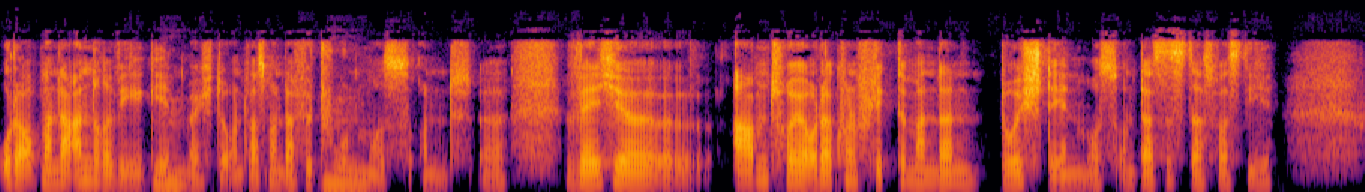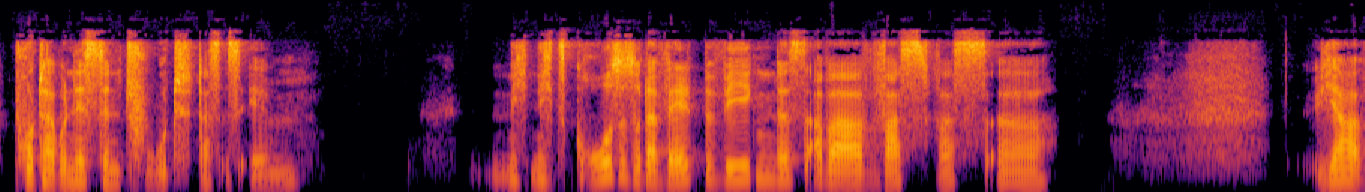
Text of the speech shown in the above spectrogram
oder ob man da andere Wege gehen mhm. möchte und was man dafür tun mhm. muss und äh, welche äh, Abenteuer oder Konflikte man dann durchstehen muss. Und das ist das, was die Protagonistin tut. Das ist eben nicht nichts Großes oder Weltbewegendes, aber was, was äh, ja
